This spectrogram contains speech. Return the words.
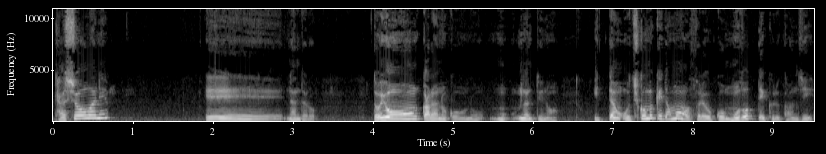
多少はね、えー、なんだろう、ドヨーンからのこの、なんていうの、一旦落ち込むけども、それをこう戻ってくる感じ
